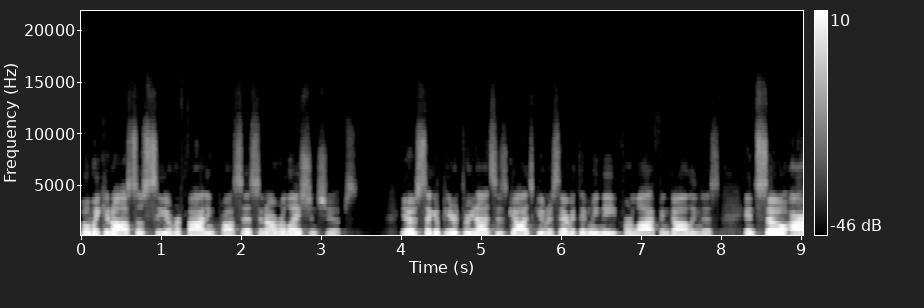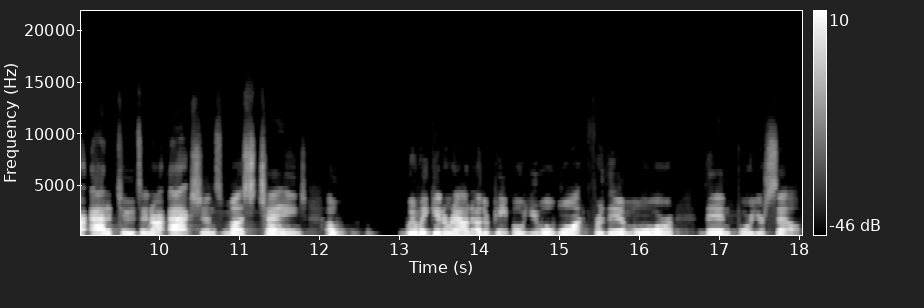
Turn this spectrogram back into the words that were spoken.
But we can also see a refining process in our relationships. You know, 2 Peter 3 9 says God's given us everything we need for life and godliness. And so our attitudes and our actions must change uh, when we get around other people. You will want for them more than for yourself.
